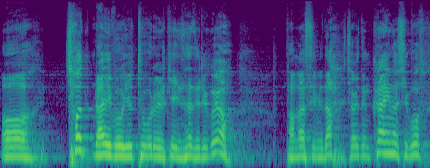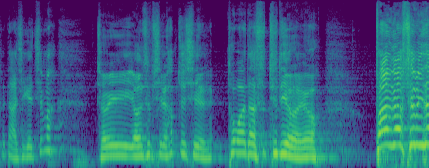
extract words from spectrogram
어, 첫 라이브 유튜브로 이렇게 인사드리고요. 반갑습니다. 저희는 크라이너시고 다 아시겠지만 저희 연습실 합주실 토바다 스튜디오예요. 반갑습니다.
